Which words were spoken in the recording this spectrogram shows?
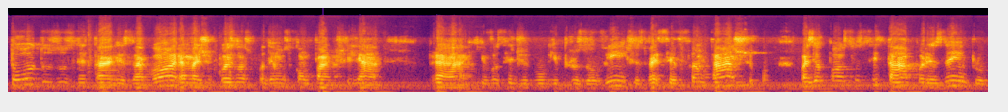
todos os detalhes agora, mas depois nós podemos compartilhar para que você divulgue para os ouvintes, vai ser fantástico. Mas eu posso citar, por exemplo,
